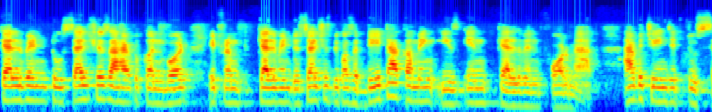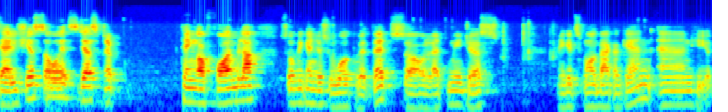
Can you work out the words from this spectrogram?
kelvin to celsius. I have to convert it from kelvin to celsius because the data coming is in kelvin format. I have to change it to celsius. So it's just a thing of formula. So we can just work with it. So let me just make it small back again and here.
